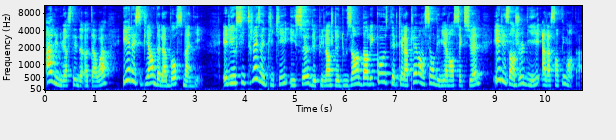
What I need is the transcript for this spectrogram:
à l'Université de Ottawa et récipiente de la bourse Vanier. Elle est aussi très impliquée, et ce, depuis l'âge de 12 ans, dans les causes telles que la prévention des violences sexuelles et les enjeux liés à la santé mentale.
